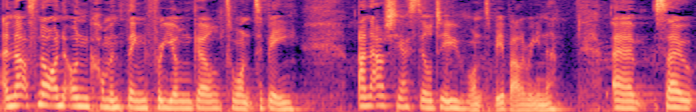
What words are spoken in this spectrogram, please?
And that's not an uncommon thing for a young girl to want to be. And actually, I still do want to be a ballerina. Um, so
